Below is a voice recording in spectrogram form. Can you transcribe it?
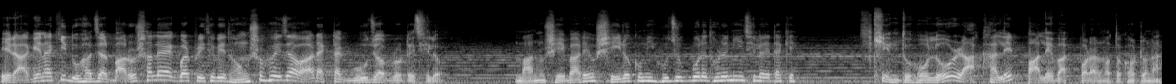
এর আগে নাকি দু হাজার বারো সালে একবার পৃথিবী ধ্বংস হয়ে যাওয়ার একটা গুজব রটেছিল। মানুষ এবারেও সেই রকমই হুজুক বলে ধরে নিয়েছিল এটাকে। কিন্তু হলো রাখালের পালে বাক পড়ার মতো ঘটনা।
